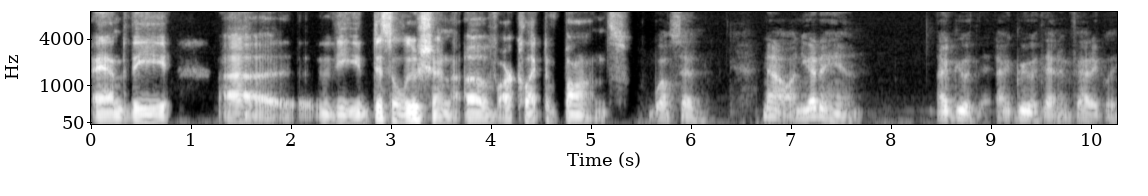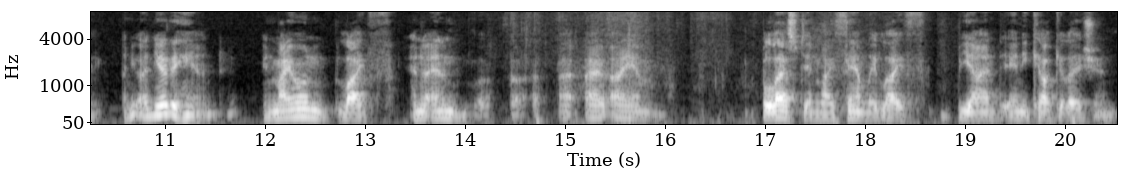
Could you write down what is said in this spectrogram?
and the uh, the dissolution of our collective bonds. Well said. Now, on the other hand, I agree with I agree with that emphatically. On the, on the other hand, in my own life, and and I, I am blessed in my family life beyond any calculation.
